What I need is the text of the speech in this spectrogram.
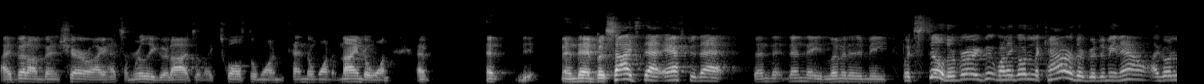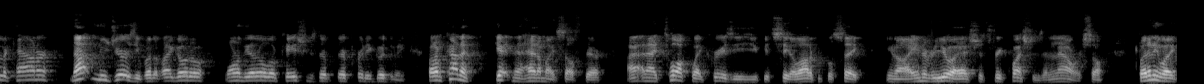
I bet on Banchero. I had some really good odds at like 12 to 1, 10 to 1, and 9 to 1. And, and, and then besides that, after that, then then they limited me. But still, they're very good. When I go to the counter, they're good to me now. I go to the counter, not in New Jersey, but if I go to one of the other locations, they're, they're pretty good to me. But I'm kind of getting ahead of myself there. I, and I talk like crazy, as you could see. A lot of people say, you know, I interview you, I ask you three questions in an hour. So, but anyway,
